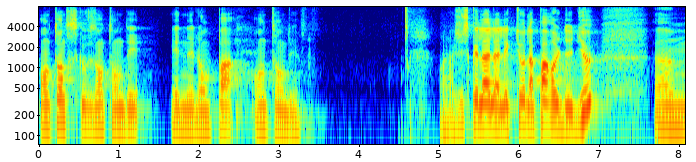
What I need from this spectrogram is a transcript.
entendre ce que vous entendez, et ne l'ont pas entendu. Voilà, jusque-là, la lecture de la parole de Dieu. Euh,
